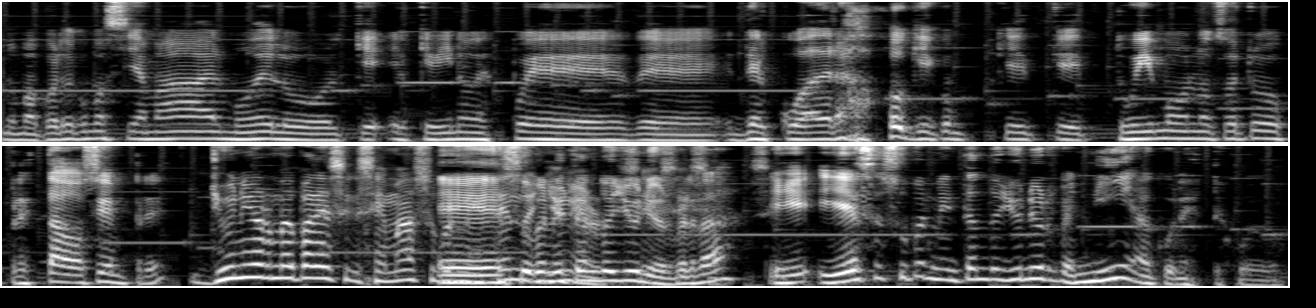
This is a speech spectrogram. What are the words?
no me acuerdo cómo se llamaba el modelo, el que, el que vino después de- del cuadrado que, que- que tuvimos nosotros prestado siempre. Junior me parece que se llama Super Eh, Nintendo Super Junior, Nintendo Junior, sí, ¿verdad? sí, sí. Y, y ese Super Nintendo Junior venía con este juego.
